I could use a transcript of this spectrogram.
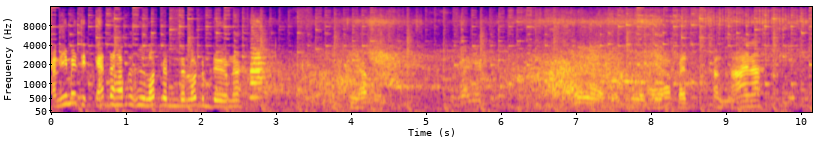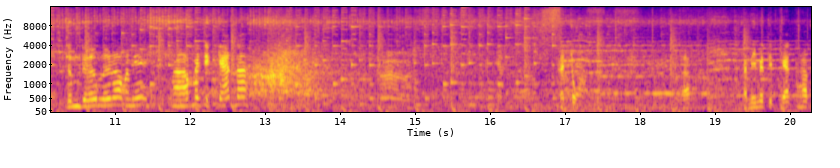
อันนี้ไม่ติดแก๊สนะครับ ก็คือรถเป็นรถเดิมๆนะนี่ครับนี่ครับเป็นข้างท้ายนะ เดิมๆเลยนะคันนี้นะครับไม่ติดแก๊สนะกระจกนะครับ อันนี้ไม่ติดแก๊สครับ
